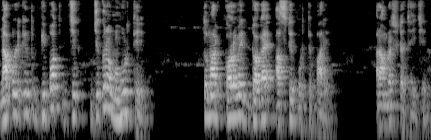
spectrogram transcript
না পড়লে কিন্তু বিপদ যে যে কোনো মুহূর্তে তোমার কলমের ডগায় আসতে পড়তে পারে। আর আমরা সেটা চাইছি না।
